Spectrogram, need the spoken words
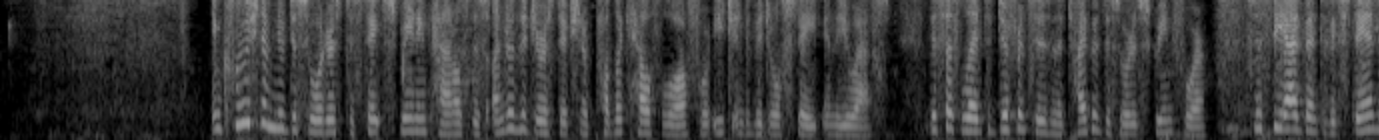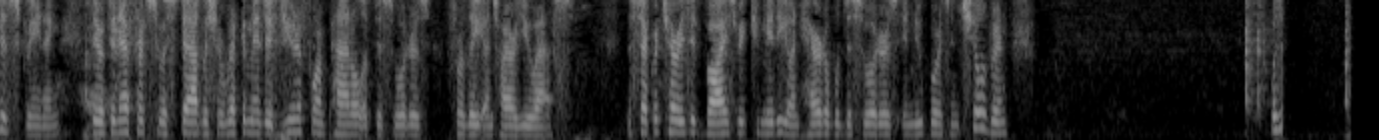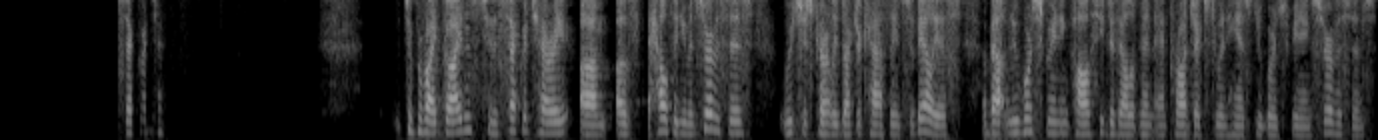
Inclusion of new disorders to state screening panels is under the jurisdiction of public health law for each individual state in the U.S. This has led to differences in the type of disorders screened for. Since the advent of expanded screening, there have been efforts to establish a recommended uniform panel of disorders for the entire U.S. The Secretary's Advisory Committee on Heritable Disorders in Newborns and Children was Secretary to provide guidance to the Secretary um, of Health and Human Services, which is currently Dr. Kathleen Sebelius, about newborn screening policy development and projects to enhance newborn screening services.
